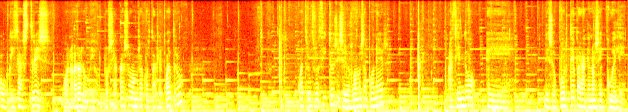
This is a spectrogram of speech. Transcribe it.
O quizás tres. Bueno, ahora lo veo. Por si acaso vamos a cortarle cuatro. Cuatro trocitos y se los vamos a poner haciendo eh, de soporte para que no se cuele.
